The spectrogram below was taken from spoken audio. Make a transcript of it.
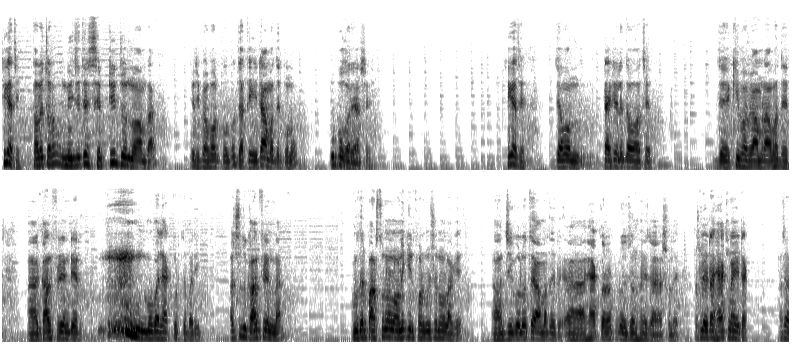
ঠিক আছে? তাহলে চলো, নিজেদের সেফটির জন্য আমরা এটি ব্যবহার করব, যাতে এটা আমাদের কোনো উপকারে আসে। ঠিক আছে? যেমন টাইটেলে দেওয়া আছে যে কীভাবে আমরা আমাদের গার্লফ্রেন্ডের মোবাইল হ্যাক করতে পারি। আর শুধু গার্লফ্রেন্ড না, আমাদের পার্সোনাল অনেক ইনফরমেশনও লাগে যেগুলোতে আমাদের হ্যাক করার প্রয়োজন হয়ে যায় আসলে। আসলে এটা হ্যাক না, এটা আচ্ছা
